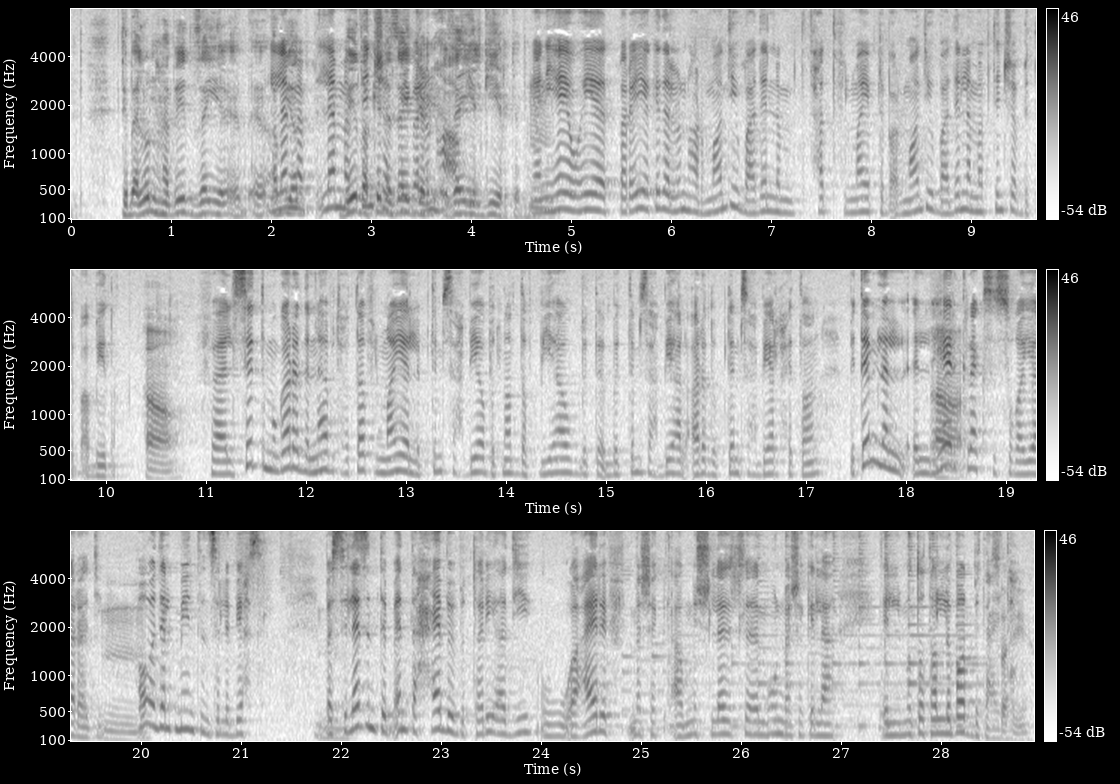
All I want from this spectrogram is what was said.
تبقى لونها بيض زي لما أبيض. بت- لما بيضة كده زي زي. الجير كده. يعني هي وهي طرية كده لونها رمادي وبعدين لما بتتحط في المية بتبقى رمادي وبعدين لما بتنشف بتبقى بيضة. آه. فالست مجرد إنها بتحطها في المية اللي بتمسح بيها وبتنظف بيها وبتمسح بيها الأرض وبتمسح بيها الحيطان بتملى ال- ال hair آه. cracks الصغيرة دي. مم. هو ده ال maintenance اللي بيحصل. بس لازم تبقى أنت حابب الطريقة دي وعارف مشاكل أو مش لازم نقول مشاكلها المتطلبات بتاعتها. صحيح.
